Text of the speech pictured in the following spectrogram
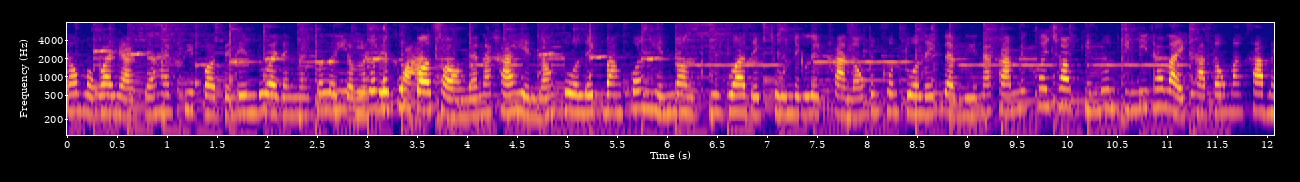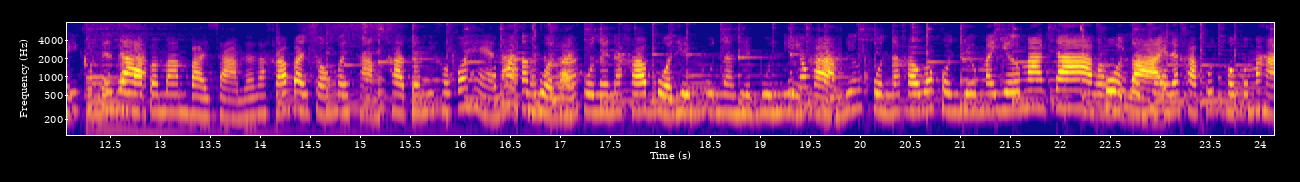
น้องบอกว่าอยากจะให้พี่ปอยไปเล่นด้วย ดังนั้นก็เลยจะมาช่วยกวาดป .2 แล้วนะคะ เห็นน้องตัวเล็กบางคนเห็นน้องคือว่าเด็กศูนย์เด็กเล็กค่ะ น้องเป็นคนตัวเล็กแบบนี้นะคะ ไม่ค่อยชอบกิน นู่นกินนี่เท่าไหร่ค่ะต้องบังคับให้กินได้จ้าประมาณบ่ายสามแล้วนะคะบ่ายสองบ่ายสามค่ะ ตอนนี้เขาก็แห่หน้ากันบวชหลายคนเลยนะคะ บวชเฮดบุญนันเฮดบุญนี่ค่ะถามเรื่องคนนะคะ ว่าคนเยอะไหมเยอะมากจ้าโคตรหลายเลยค่ะคนเขาก็มาหา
